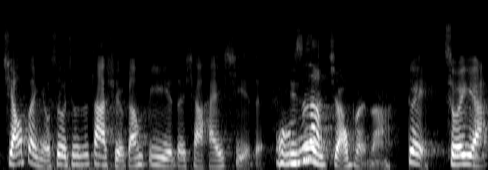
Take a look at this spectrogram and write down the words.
脚本有时候就是大学刚毕业的小孩写的，我你知道脚本啊？对，所以啊，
